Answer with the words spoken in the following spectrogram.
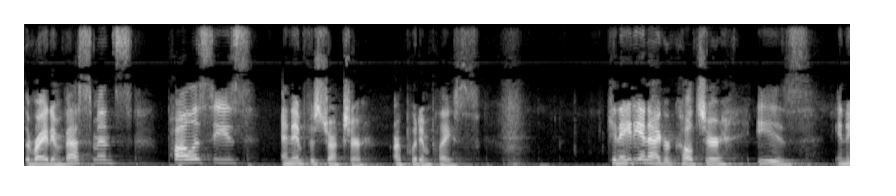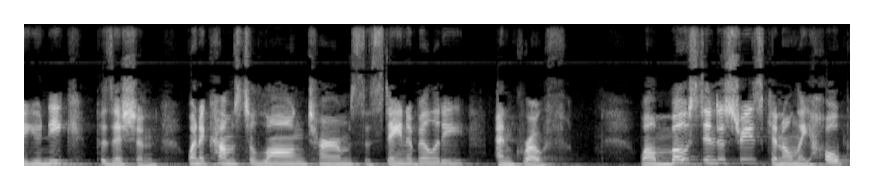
the right investments, policies, and infrastructure are put in place. Canadian agriculture is in a unique position when it comes to long term sustainability and growth. While most industries can only hope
